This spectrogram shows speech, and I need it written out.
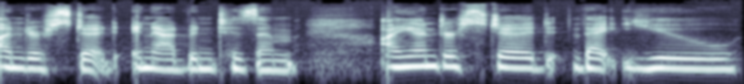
understood in Adventism. I understood that you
